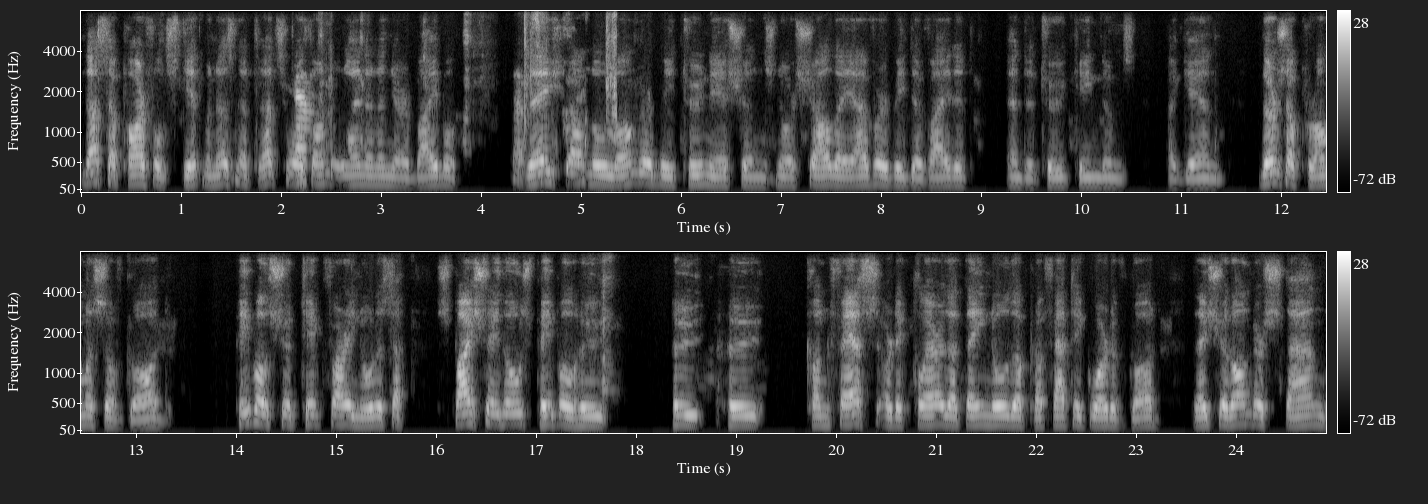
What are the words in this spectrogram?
that's a powerful statement, isn't it? That's worth yeah. underlining in your Bible. They shall no longer be two nations, nor shall they ever be divided into two kingdoms again. There's a promise of God. People should take very notice that, especially those people who who who confess or declare that they know the prophetic word of God, they should understand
